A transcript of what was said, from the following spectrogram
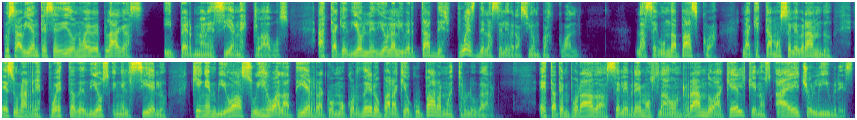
pues había antecedido nueve plagas y permanecían esclavos, hasta que Dios le dio la libertad después de la celebración pascual. La segunda Pascua, la que estamos celebrando, es una respuesta de Dios en el cielo, quien envió a su Hijo a la tierra como Cordero para que ocupara nuestro lugar. Esta temporada celebremosla honrando a aquel que nos ha hecho libres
